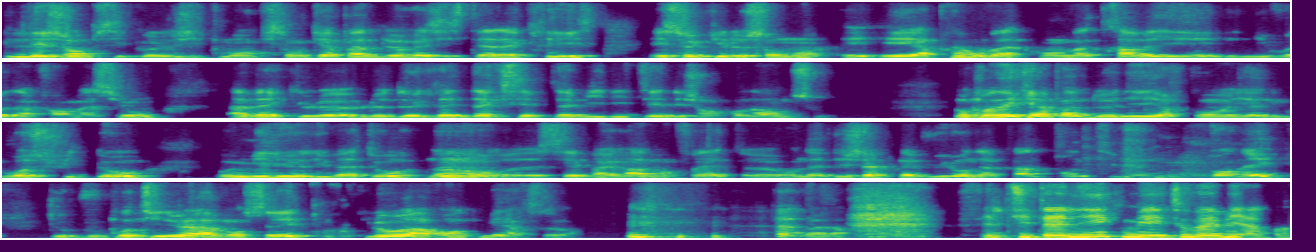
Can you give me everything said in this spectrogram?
les gens psychologiquement qui sont capables de résister à la crise et ceux qui le sont moins. Et, après, on va, on va travailler les niveaux d'information avec le, le degré d'acceptabilité des gens qu'on a en dessous. Donc, on est capable de dire quand il y a une grosse fuite d'eau, au milieu du bateau. Non, non, euh, c'est pas grave, en fait, euh, on a déjà prévu, on a plein de pompes qui vont tourner, donc vous continuez à avancer, l'eau rentre, mais elle ressort. C'est le Titanic, mais tout va bien, quoi.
